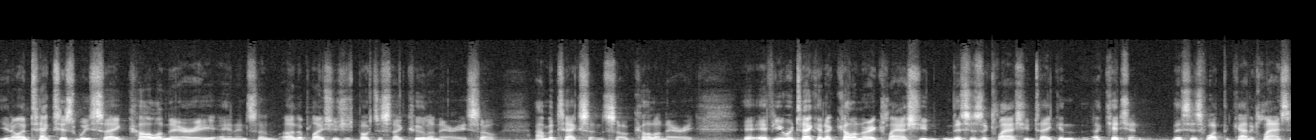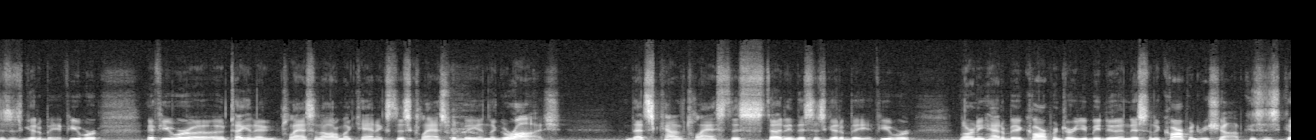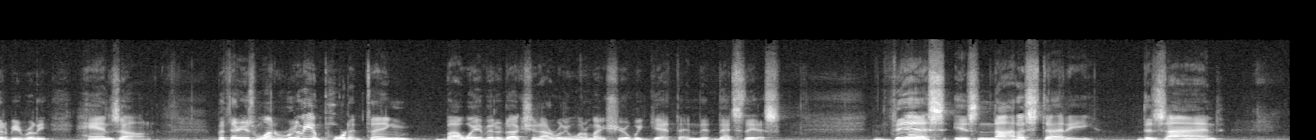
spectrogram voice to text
you know, in Texas we say culinary, and in some other places you're supposed to say culinary. So I'm a Texan, so culinary. If you were taking a culinary class, this is a class you'd take in a kitchen. This is what the kind of class this is going to be. If you were, if you were uh, taking a class in auto mechanics, this class would be in the garage. That's kind of class, this study, this is going to be. If you were learning how to be a carpenter, you'd be doing this in a carpentry shop because this is going to be really hands on. But there is one really important thing by way of introduction I really want to make sure we get, and that's this. This is not a study designed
